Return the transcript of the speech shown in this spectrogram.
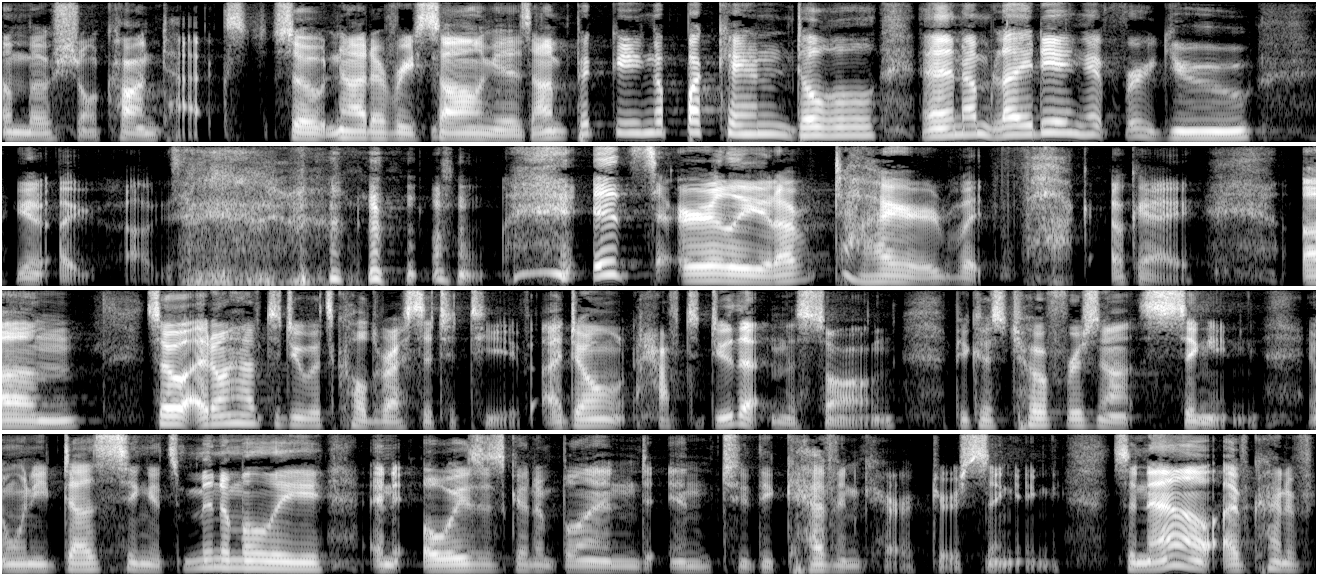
emotional context. So not every song is I'm picking up a candle and I'm lighting it for you. You know, I, it's early and I'm tired, but fuck, okay. Um, so I don't have to do what's called recitative. I don't have to do that in the song because Topher's not singing. And when he does sing, it's minimally and it always is going to blend into the Kevin character singing. So now I've kind of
